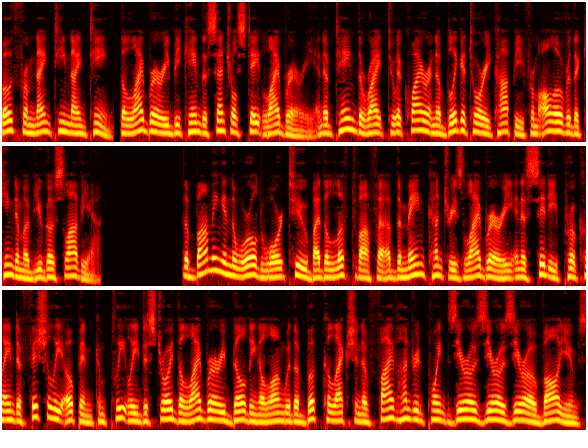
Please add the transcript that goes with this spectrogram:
both from 1919, the library became the central state library and obtained the right to acquire an obligatory copy from all over the Kingdom of Yugoslavia. The bombing in the World War II by the Luftwaffe of the main country's library in a city proclaimed officially open completely destroyed the library building along with a book collection of 500.000 volumes,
